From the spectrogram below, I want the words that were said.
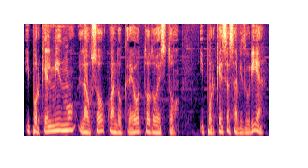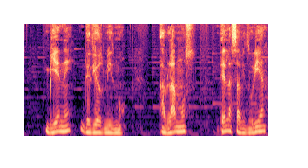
y porque Él mismo la usó cuando creó todo esto y porque esa sabiduría viene de Dios mismo. Hablamos de la sabiduría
